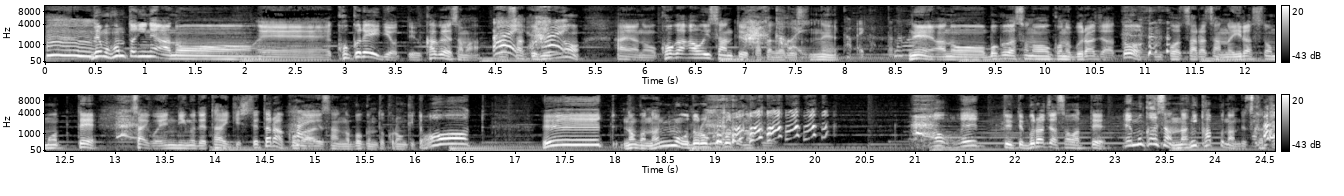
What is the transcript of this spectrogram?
うん。でも本当にね、あのーえー、国レイディオっていうかぐや様の作品の、はい、あの、古賀葵さんという方がですね、可愛かったな。ねあの僕がその、このブラジャーと、ポサラさんのイラストを持って、最後エンディングで待機してたら、小川さんが僕のところに来て、あーって、えーって、なんか何も驚くことなく、あ、えーって言ってブラジャー触って、え、向井さん何カップなんですか？って。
